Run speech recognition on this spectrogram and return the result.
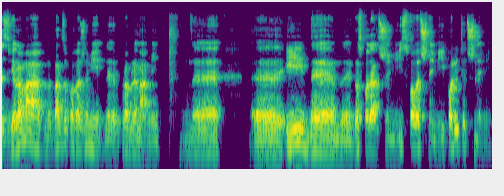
z wieloma bardzo poważnymi problemami i e, gospodarczymi, i społecznymi, i politycznymi.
